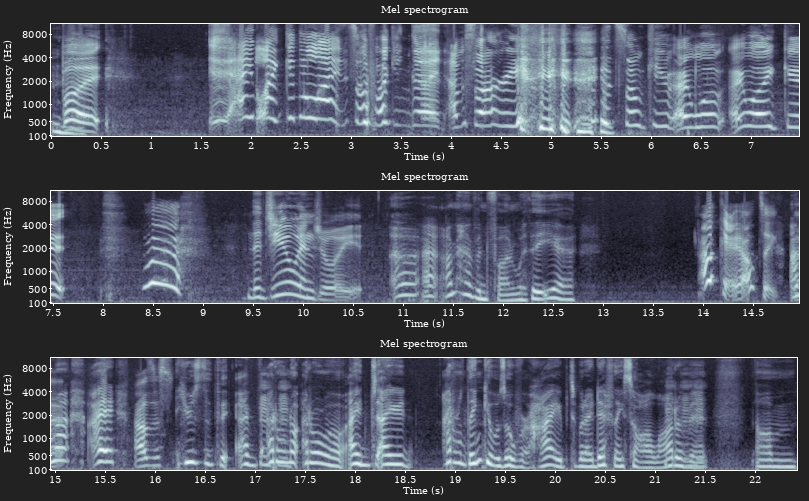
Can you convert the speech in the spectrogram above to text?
Mhm. But I like it a lot. It's so fucking good. I'm sorry. it's so cute. I love. I like it. Ah. Did you enjoy it? Uh, I, I'm having fun with it. Yeah. Okay, I'll take that. I'm not. I. I was just. Here's the thing. I, I don't know. I don't know. I, I, I don't think it was overhyped, but I definitely saw a lot of it. Um,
